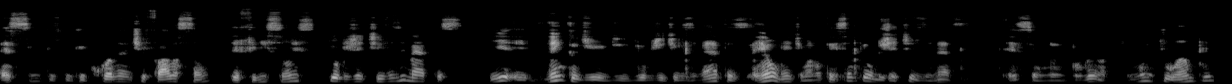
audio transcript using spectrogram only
é simples, porque quando a gente fala são definições e objetivos e metas. E dentro de, de, de objetivos e metas, realmente, manutenção tem objetivos e metas. Esse é um grande problema. Muito amplo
